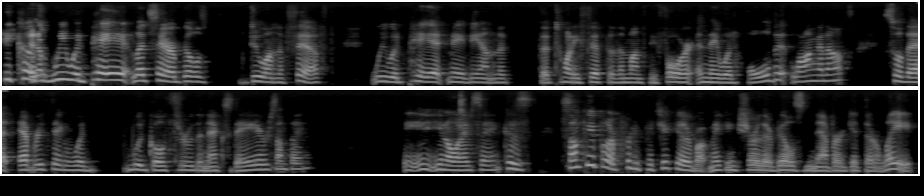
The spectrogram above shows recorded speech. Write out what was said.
Because a- we would pay, let's say our bill's due on the fifth, we would pay it maybe on the, the twenty-fifth of the month before, and they would hold it long enough so that everything would, would go through the next day or something. You know what I'm saying? Because some people are pretty particular about making sure their bills never get there late.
